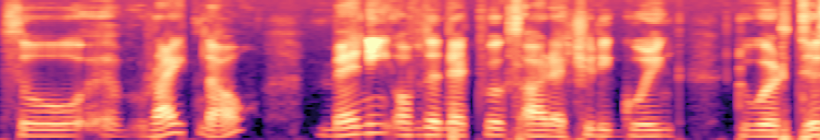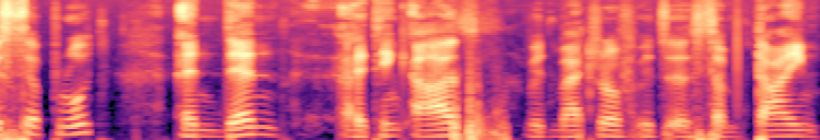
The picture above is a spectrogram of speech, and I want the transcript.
so uh, right now many of the networks are actually going towards this approach and then I think as with matter of with, uh, some time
